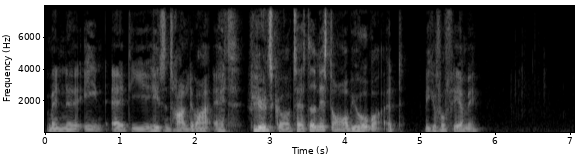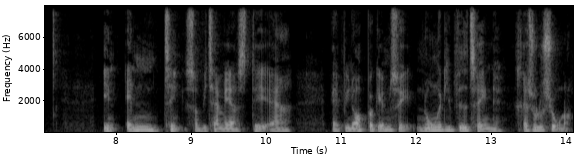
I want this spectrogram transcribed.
men øh, en af de helt centrale, det var, at vi ønsker at tage afsted næste år, og vi håber, at vi kan få flere med. En anden ting, som vi tager med os, det er, at vi nok bør gennemse nogle af de vedtagende resolutioner.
